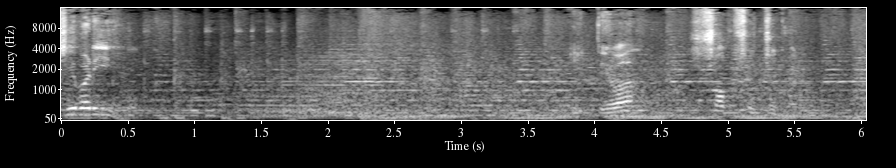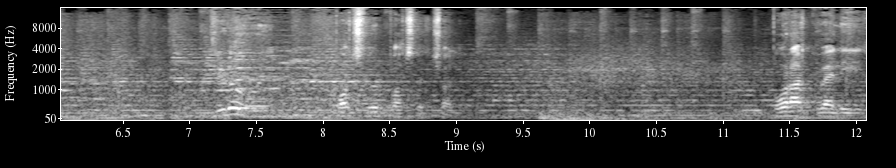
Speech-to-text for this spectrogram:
যে বাড়ি হোক এই দেওয়াল সব সহ্য করে। দৃঢ় হয়ে বছর বছর চলে। বরাক ভ্যালির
